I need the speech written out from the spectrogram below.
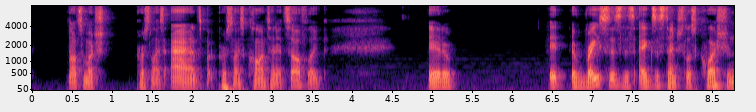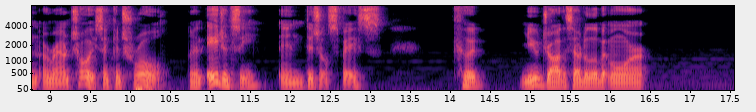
not so much personalized ads, but personalized content itself, like it it erases this existentialist question around choice and control and agency in digital space. Could you draw this out a little bit more?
